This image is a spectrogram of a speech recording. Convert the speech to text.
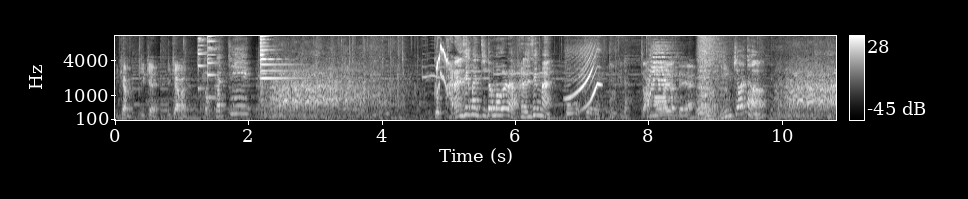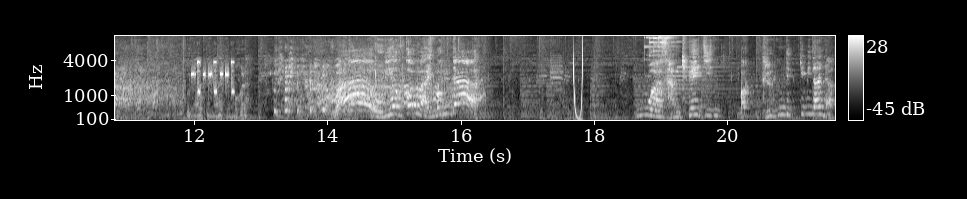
이렇게 하면, 이렇게, 이렇게 하면. 똑같지? 그 파란색만 뜯어 먹어라. 파란색만. 짠 먹어야 돼. 여드름 짜나? 어, 나도 나도 먹어라. 와, 우리 형 껌 많이 먹는다. 우와, 상쾌해진 막 그런 느낌이 나냐?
